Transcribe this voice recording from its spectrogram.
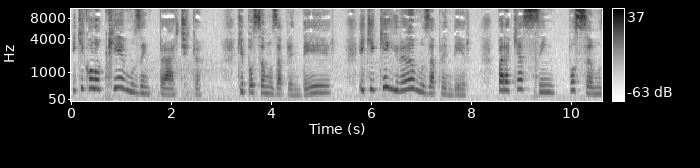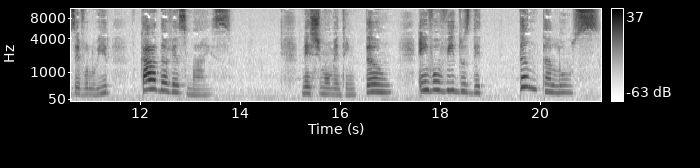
e que coloquemos em prática, que possamos aprender e que queiramos aprender para que assim possamos evoluir cada vez mais. Neste momento, então, envolvidos de tanta luz,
